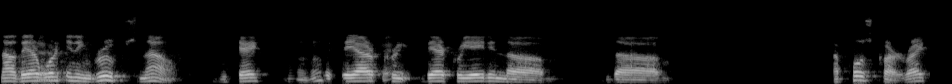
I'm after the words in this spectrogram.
Now they are Yeah. working in groups now. Okay, mm -hmm. they are Okay. they are creating the the a postcard, right?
